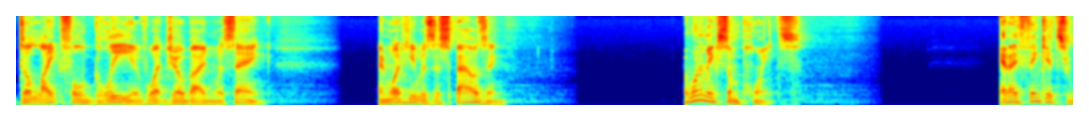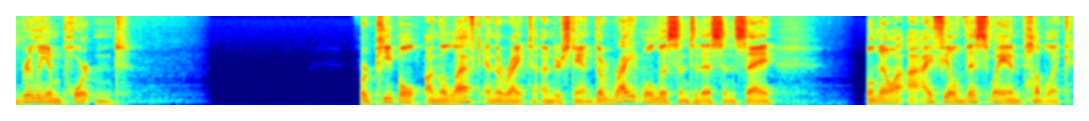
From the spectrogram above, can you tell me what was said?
delightful glee of what Joe Biden was saying and what he was espousing. I want to make some points. And I think it's really important for people on the left and the right to understand. The right will listen to this and say, well, no, I feel this way in public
